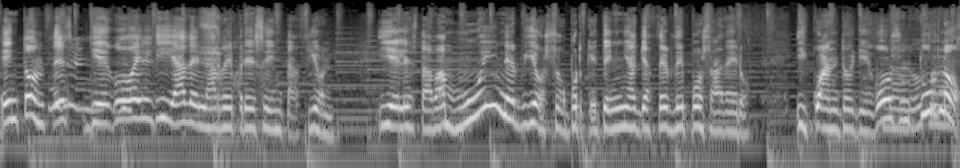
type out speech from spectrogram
Entonces llegó el día de la representación y él estaba muy nervioso porque tenía que hacer de posadero. Y cuando llegó su turno,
